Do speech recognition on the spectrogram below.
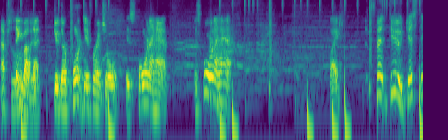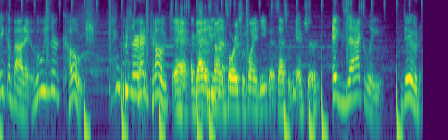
Absolutely Think about that, dude. Their point differential is four and a half. It's four and a half. Like, but dude just think about it who's their coach who's their head coach yeah, a guy that's He's not a- notorious for playing defense. That's for damn sure. Exactly. Dude,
